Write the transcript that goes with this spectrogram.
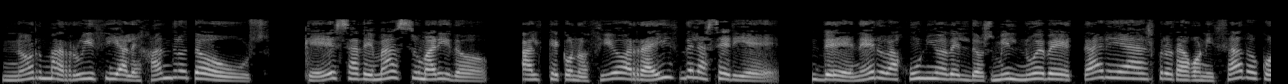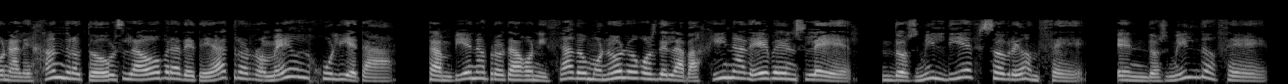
Norma Ruiz y Alejandro Tous, que es además su marido, al que conoció a raíz de la serie. De enero a junio del 2009 Hectáreas protagonizado con Alejandro Tous la obra de teatro Romeo y Julieta. También ha protagonizado monólogos de la vagina de Evans Lear, 2010 sobre 11. En 2012,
